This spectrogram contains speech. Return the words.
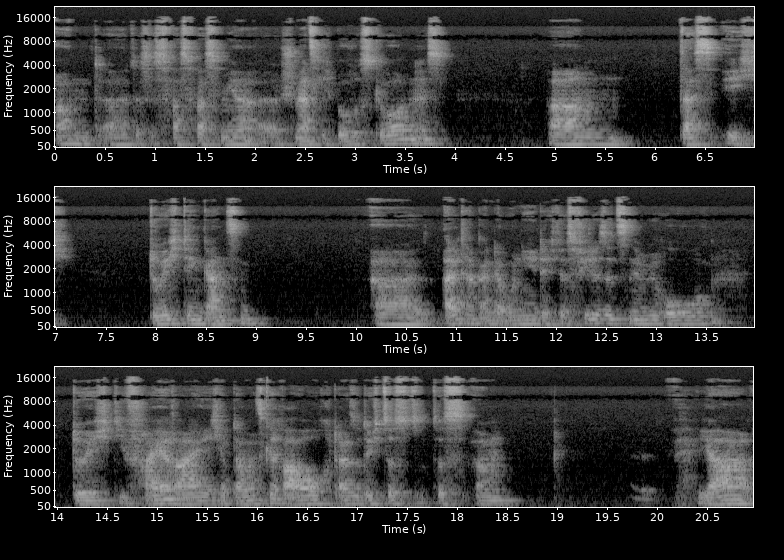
Und äh, das ist was, was mir äh, schmerzlich bewusst geworden ist, ähm, dass ich durch den ganzen äh, Alltag an der Uni, durch das viele Sitzen im Büro, durch die Feierei, ich habe damals geraucht, also durch das, das ähm, ja,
